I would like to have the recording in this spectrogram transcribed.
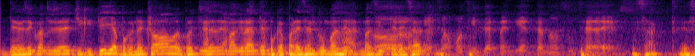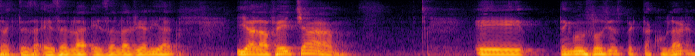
de vez en cuando se hace chiquitilla porque no hay trabajo, después se hace más grande porque parece algo más, más interesante. que somos independientes no sucede eso. Exacto, exacto, esa, es, la, esa es la realidad. Y a la fecha eh, tengo un socio espectacular,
